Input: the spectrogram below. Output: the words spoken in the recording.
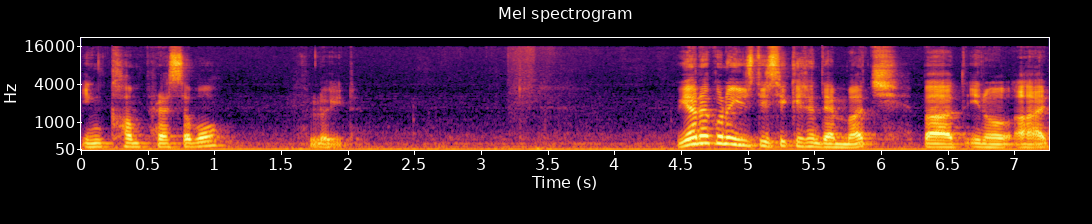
incompressible fluid. We are not going to use this equation that much, but you know, I,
